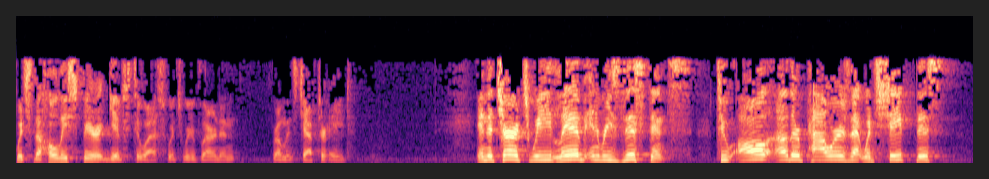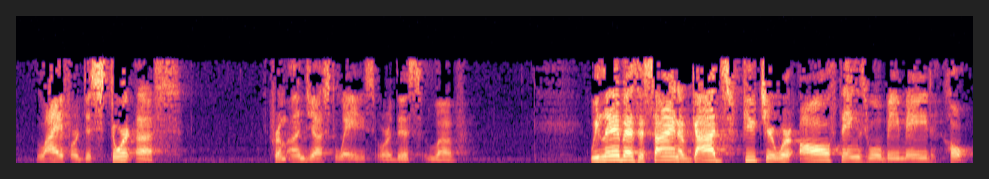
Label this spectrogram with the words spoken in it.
which the Holy Spirit gives to us, which we've learned in Romans chapter 8. In the church, we live in resistance to all other powers that would shape this life or distort us from unjust ways or this love. We live as a sign of God's future where all things will be made whole.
